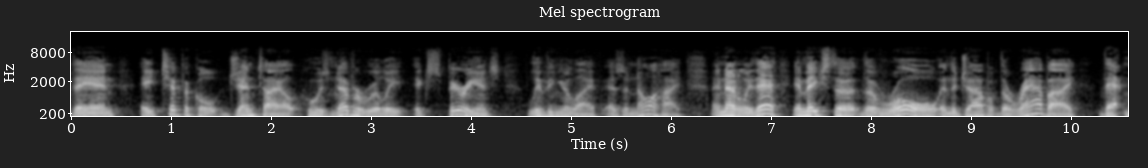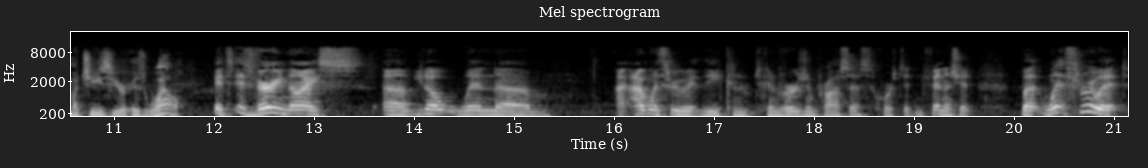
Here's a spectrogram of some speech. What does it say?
than a typical Gentile who has never really experienced living your life as a Noahide. And not only that, it makes the, the role and the job of the rabbi that much easier as well. It's it's very nice. Um, you know, when um, I, I went through the con- conversion process, of course, didn't finish it, but went through it.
